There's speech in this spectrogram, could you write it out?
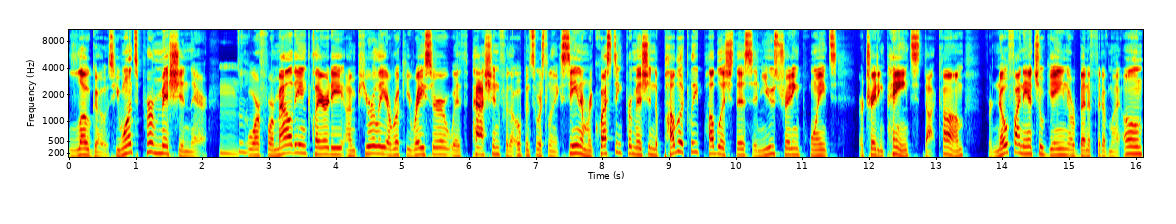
logos. He wants permission there. Hmm. For formality and clarity, I'm purely a rookie racer with passion for the open source Linux scene. I'm requesting permission to publicly publish this and use Trading Paints or tradingpaints.com for no financial gain or benefit of my own.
